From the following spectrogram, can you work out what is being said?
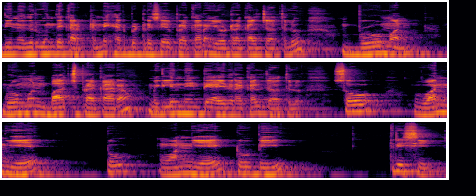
దీని ఎదురుగుంది కరెక్ట్ అండి. హెర్బర్ట్ రిస్లే ప్రకారం ఏడు రకాల జాతులు. బ్రూమన్ బ్రూమన్ బాచ్ ప్రకారం మిగిలింది ఏంటి? ఐదు రకాల జాతులు. So one A two one A two B three C.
